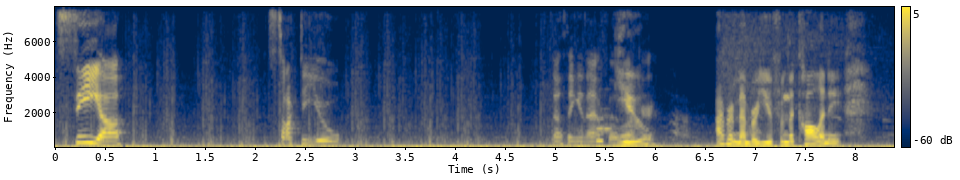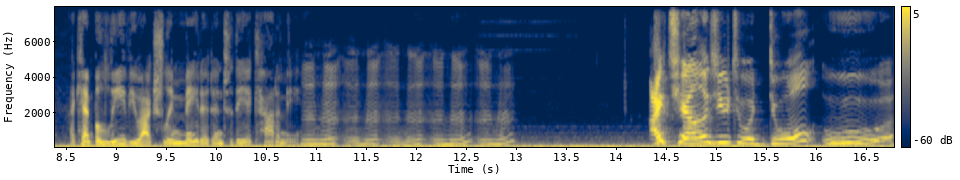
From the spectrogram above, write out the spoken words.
See ya. Let's talk to you. Nothing in that footlocker. You? I remember you from the colony. I can't believe you actually made it into the academy. Mm-hmm, mm-hmm, mm-hmm, mm-hmm, mm-hmm. I challenge you to a duel? Ooh,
